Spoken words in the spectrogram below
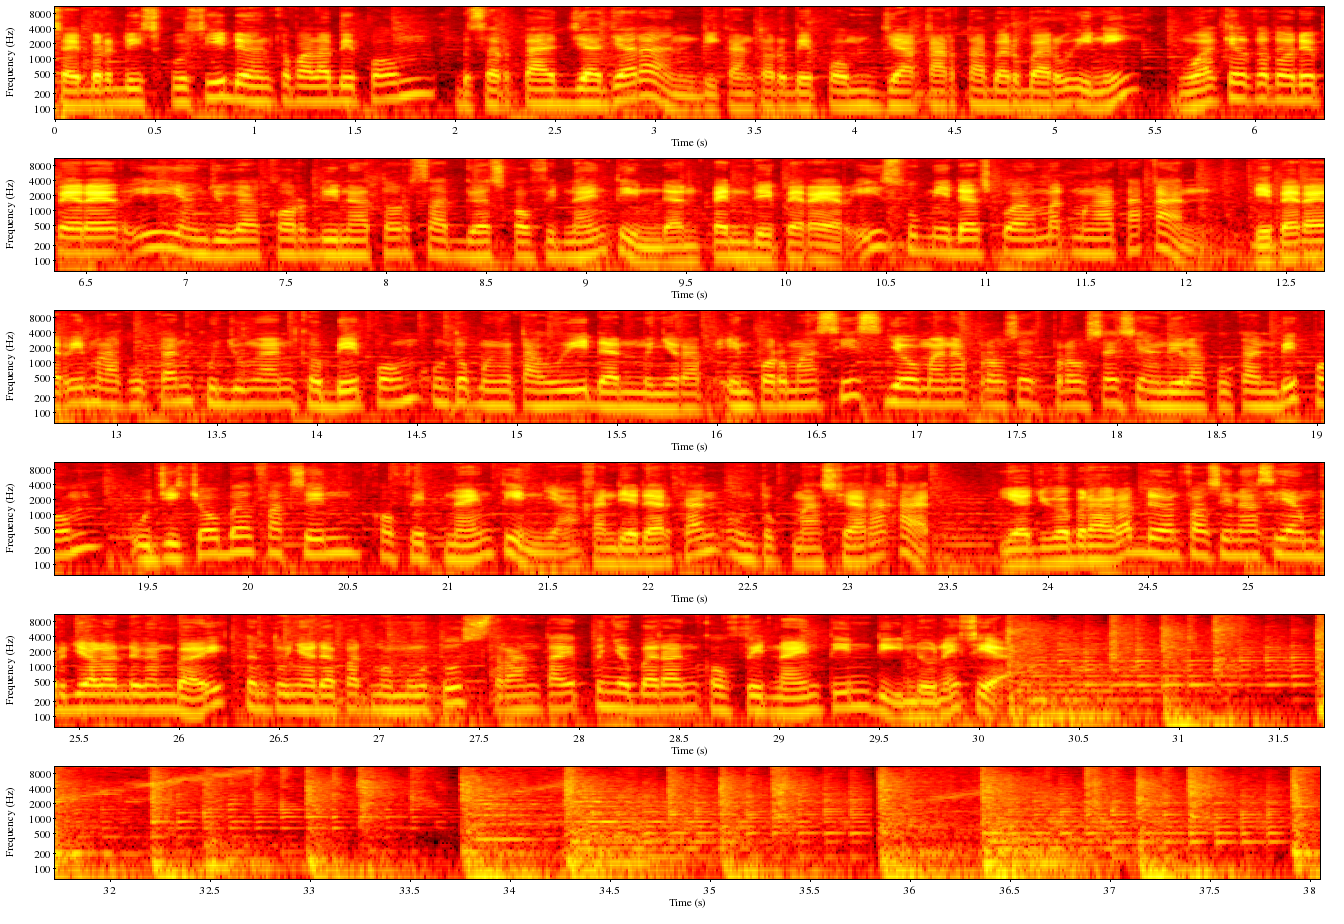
Usai berdiskusi dengan Kepala BPOM beserta jajaran di kantor BPOM Jakarta baru-baru ini, Wakil Ketua DPR RI yang juga Koordinator Satgas COVID-19 dan PEN DPR RI Sumi Dasko mengatakan, DPR RI melakukan kunjungan ke BPOM untuk mengetahui dan menyerap informasi sejauh mana proses-proses yang dilakukan BPOM uji coba vaksin COVID-19 yang akan diedarkan untuk masyarakat. Ia juga berharap dengan vaksinasi yang berjalan dengan baik tentunya dapat memutus rantai penyebaran COVID-19 di Indonesia. Indonesia.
